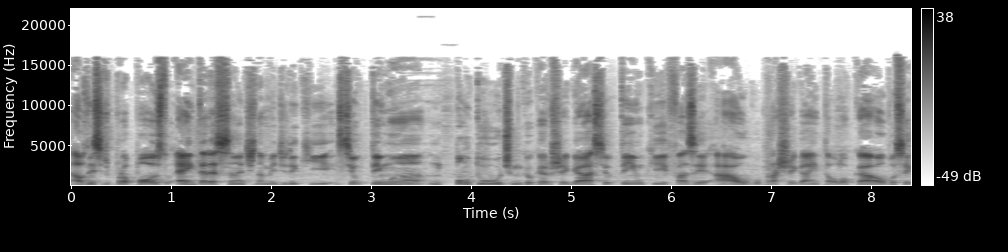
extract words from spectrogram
ausência de propósito é interessante na medida que se eu tenho uma, um ponto último que eu quero chegar, se eu tenho que fazer algo para chegar em tal local, você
